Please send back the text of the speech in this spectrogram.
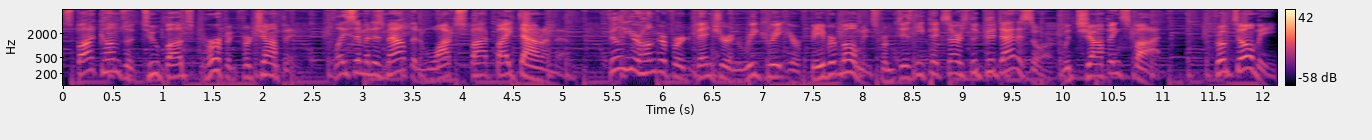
Spot comes with two bugs perfect for chomping. Place them in his mouth and watch Spot bite down on them. Fill your hunger for adventure and recreate your favorite moments from Disney Pixar's The Good Dinosaur with Chomping Spot. From Tomy.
